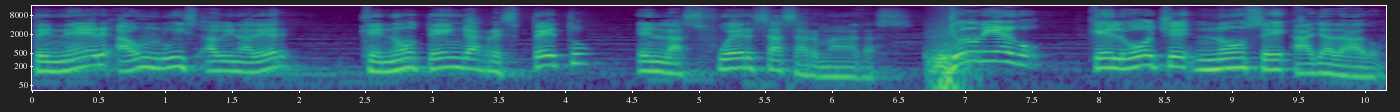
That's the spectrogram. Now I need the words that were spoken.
tener a un Luis Abinader que no tenga respeto en las Fuerzas Armadas. Yo no niego que el boche no se haya dado,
